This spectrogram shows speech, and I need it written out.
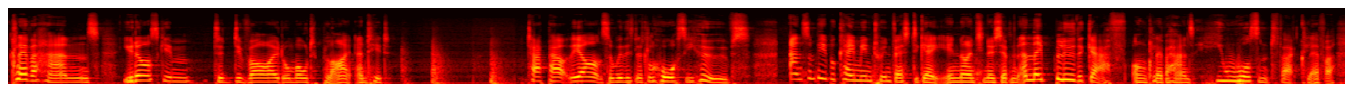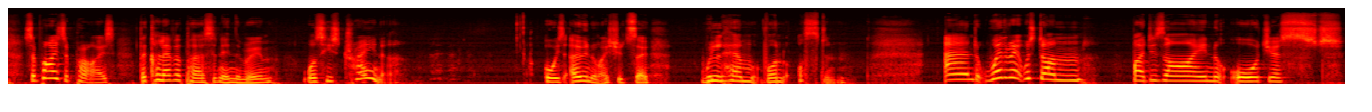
Clever Hans, you'd ask him to divide or multiply, and he'd tap out the answer with his little horsey hooves. And some people came in to investigate in 1907 and they blew the gaff on Clever Hans. He wasn't that clever. Surprise, surprise, the clever person in the room was his trainer. Or his owner, I should say, Wilhelm von Osten. And whether it was done by design or just,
